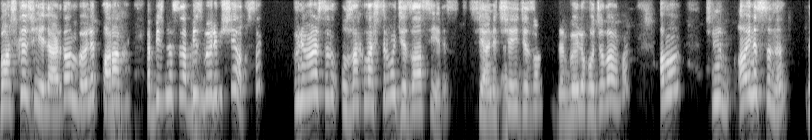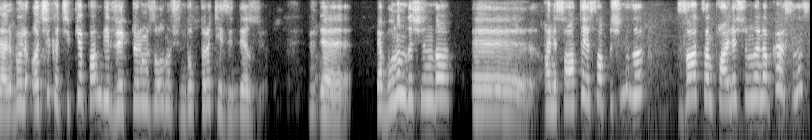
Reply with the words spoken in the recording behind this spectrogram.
başka şeylerden böyle para ya biz mesela biz böyle bir şey yapsak üniversiteden uzaklaştırma cezası yeriz. Yani şey cezası böyle hocalar var. Ama şimdi aynısının yani böyle açık açık yapan bir rektörümüz olduğu için doktora tezinde yazıyor. E, ya bunun dışında e, hani sahte hesap dışında da zaten paylaşımlarına bakarsanız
